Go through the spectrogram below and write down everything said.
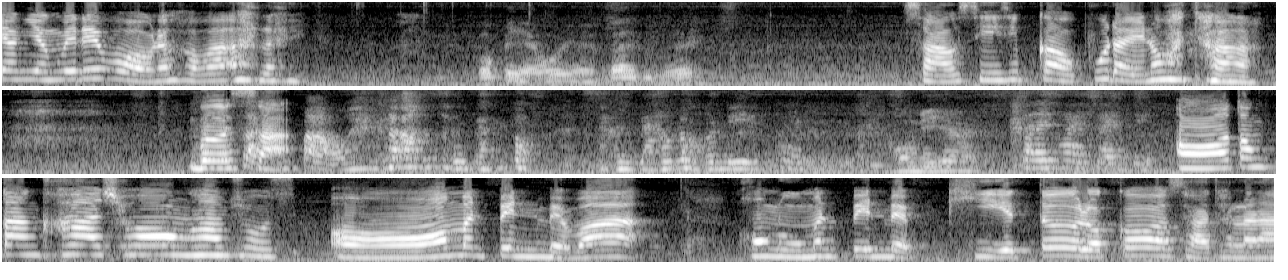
ยังยังไม่ได้บอกนะคะว่าอะไร ก็เป็นยังไงว่าอย่างได้ดูเลยสาวซีสิบเก้าผู้ใดเนอกจ้าเบอร์สะสั่งเปล่าให้เขาสั่งน้ำบอกสั่งน้ำแบบคนนี้ ห้องนี้อะใช่ใช่ใช่เด็กอ๋อต้องตั้งค่าช่องห้ามโชว์อ๋อ มันเป็นแบบว่า ของหนูมันเป็นแบบครีเอเตอร์แล้วก็สาธารณะ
